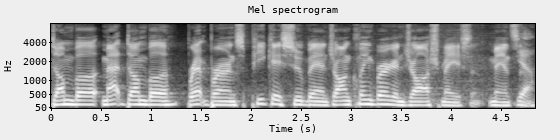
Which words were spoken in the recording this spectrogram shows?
Dumba, Matt Dumba, Brent Burns, PK Subban, John Klingberg, and Josh Mason. Manson. yeah.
